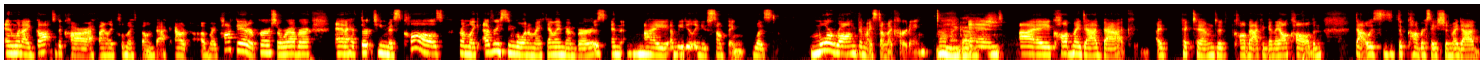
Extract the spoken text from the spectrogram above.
And when I got to the car, I finally pulled my phone back out of my pocket or purse or wherever, and I had 13 missed calls from like every single one of my family members, and mm-hmm. I immediately knew something was more wrong than my stomach hurting. Oh my gosh. And I called my dad back. I picked him to call back again. They all called and that was the conversation my dad,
